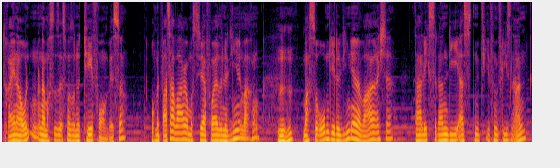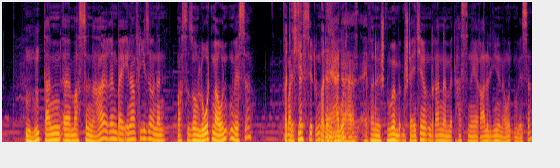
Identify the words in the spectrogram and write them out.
drei nach unten und dann machst du so erstmal so eine T-Form, weißt du? Auch mit Wasserwaage musst du ja vorher so eine Linie machen. Mhm. Machst du oben die Linie, eine waagerechte. Da legst du dann die ersten vier, fünf Fliesen an. Mhm. Dann äh, machst du einen Nagel drin bei einer Fliese und dann machst du so ein Lot nach unten, weißt du? Was ist das? dir unten. Ja, da ist einfach eine Schnur mit einem Steinchen unten dran, damit hast du eine gerade Linie nach unten, weißt du?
